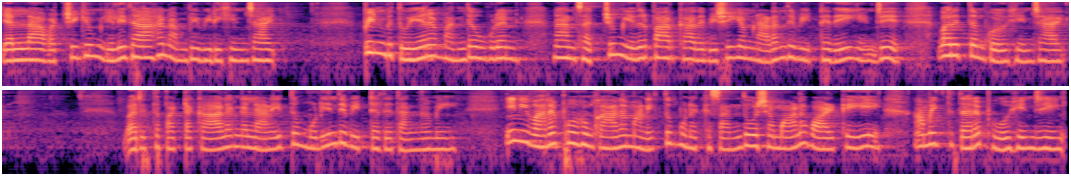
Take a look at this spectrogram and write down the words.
எல்லாவற்றையும் எளிதாக நம்பிவிடுகின்றாய். பின்பு துயரம் வந்தவுடன் நான் சற்றும் எதிர்பார்க்காத விஷயம் நடந்துவிட்டதே என்று வருத்தம் கொள்கின்றாய். வருத்தப்பட்ட காலங்கள் அனைத்தும் முடிந்து விட்டது தங்கமே. இனி வரப்போகும் காலம் அனைத்தும் உனக்கு சந்தோஷமான வாழ்க்கையை அமைத்து தரப் போகின்றேன்.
